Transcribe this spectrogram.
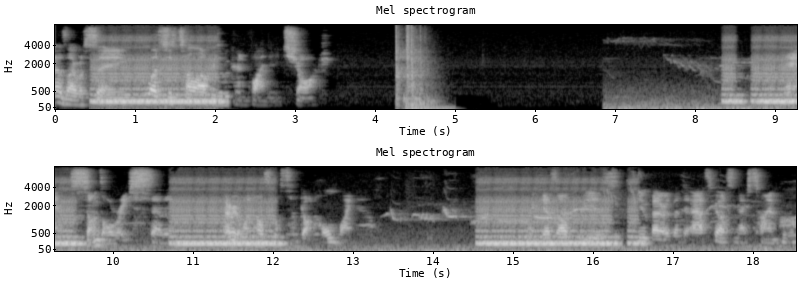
as I was saying, let's just tell Alphys we couldn't find any chalk. Man, the sun's already setting. Everyone else must have gone home by now. I guess Alfie is to do better than to ask us next time, huh?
